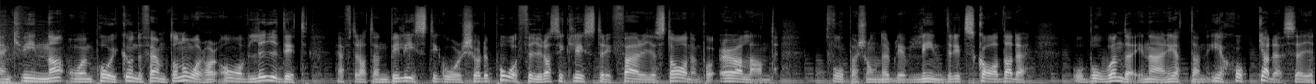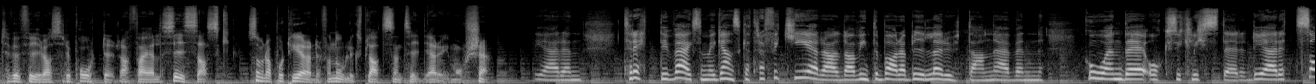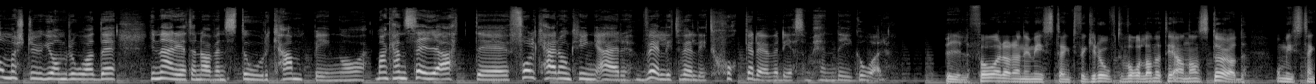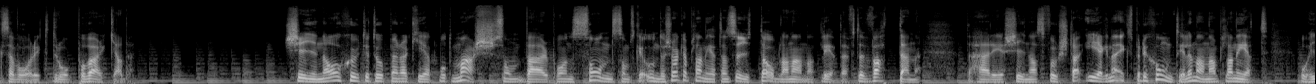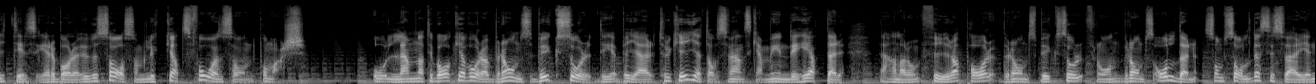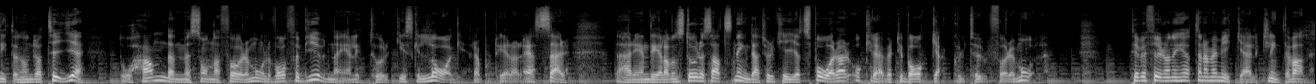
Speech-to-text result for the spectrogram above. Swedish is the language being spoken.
En kvinna och en pojke under 15 år har avlidit efter att en bilist igår körde på fyra cyklister i Färjestaden på Öland. Två personer blev lindrigt skadade och boende i närheten är chockade, säger TV4s reporter Rafael Sisask som rapporterade från olycksplatsen tidigare i morse. Det är en 30-väg som är ganska trafikerad av inte bara bilar utan även gående och cyklister. Det är ett sommarstugeområde i närheten av en stor camping och man kan säga att eh, folk här omkring är väldigt, väldigt chockade över det som hände igår. Bilföraren är misstänkt för grovt vållande till annans död och misstänks ha varit drogpåverkad. Kina har skjutit upp en raket mot Mars som bär på en sond som ska undersöka planetens yta och bland annat leta efter vatten. Det här är Kinas första egna expedition till en annan planet och hittills är det bara USA som lyckats få en sond på Mars. Och lämna tillbaka våra bronsbyxor, det begär Turkiet av svenska myndigheter. Det handlar om fyra par bronsbyxor från bronsåldern som såldes i Sverige 1910, då handeln med sådana föremål var förbjudna enligt turkisk lag, rapporterar SR. Det här är en del av en större satsning där Turkiet spårar och kräver tillbaka kulturföremål. TV4-nyheterna med Mikael Klintevall.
